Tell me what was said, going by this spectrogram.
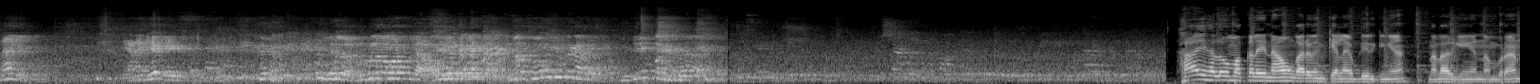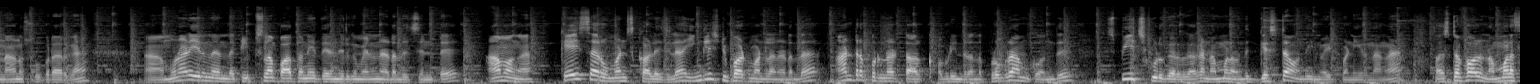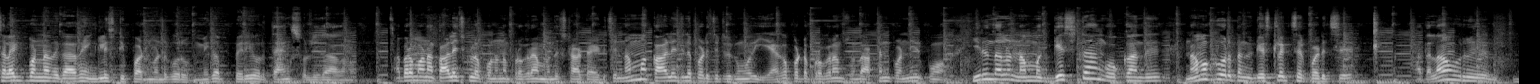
ನನಗೆ ನನಗೆ ಇಲ್ಲ ಮೂಲ ಹೋಟ್ಲ ஹாய் ஹலோ மக்களே. நான் உங்கள் அரவிந்த் கேலாம் எப்படி இருக்கீங்க? நல்லா இருக்கீங்கன்னு நம்புகிறேன் நானும் சூப்பராக இருக்கேன். முன்னாடி இருந்த இந்த கிளிப்ஸ்லாம் பார்த்தோன்னே தெரிஞ்சிருக்கும் என்ன நடந்துச்சுன்ட்டு. ஆமாங்க. கேஎஸ்ஆர் உமன்ஸ் காலேஜில் இங்கிலீஷ் டிபார்ட்மெண்ட்டில் நடந்த ஆண்டர்பிரினர் டாக் அப்படின்ற அந்த ப்ரோக்ராமுக்கு வந்து ஸ்பீச் கொடுக்கறதுக்காக நம்மளை வந்து கெஸ்ட்டாக வந்து இன்வைட் பண்ணியிருந்தாங்க. ஃபர்ஸ்ட் ஆஃப் ஆல் நம்மளை செலக்ட் பண்ணதுக்காக இங்கிலீஷ் டிபார்ட்மெண்ட்டுக்கு ஒரு மிகப்பெரிய ஒரு தேங்க்ஸ் சொல்லி தான் ஆகணும். அப்புறமா நான் காலேஜ்குள்ளே போனோன்னு ப்ரோக்ராம் வந்து ஸ்டார்ட் ஆகிடுச்சு நம்ம காலேஜில் படிச்சுட்டு இருக்கும்போது ஏகப்பட்ட ப்ரோக்ராம்ஸ் வந்து அட்டன் பண்ணியிருப்போம். இருந்தாலும் நம்ம கெஸ்ட்டாக அங்கே உட்காந்து நமக்கு ஒருத்தங்க கெஸ்ட் லெக்சர் படித்து அதெல்லாம் ஒரு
